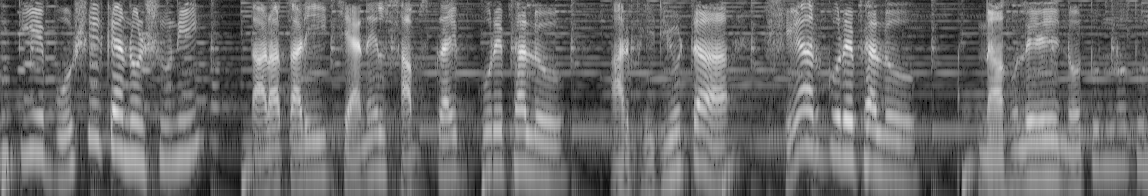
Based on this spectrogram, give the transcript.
গুটিয়ে বসে কেন শুনি? তাড়াতাড়ি চ্যানেল সাবস্ক্রাইব করে ফেলো আর ভিডিওটা শেয়ার করে ফেলো। না হলে নতুন নতুন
